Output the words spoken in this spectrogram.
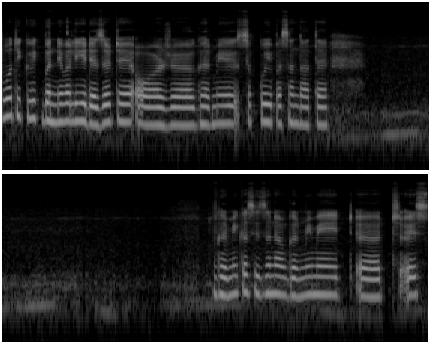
बहुत ही क्विक बनने वाली ये डेज़र्ट है और घर में सबको ये पसंद आता है। गर्मी का सीज़न है और गर्मी में इस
